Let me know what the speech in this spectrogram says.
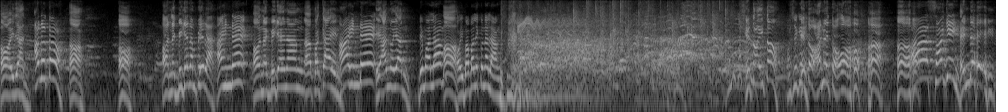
Oh, oh, yan. Ano to? Oh. Oh. Oh, nagbigay ng pera. Ah, hindi. Oh, nagbigay ng ah, pagkain. Ah, hindi. Eh, ano yan? Di mo alam? Ah. O, ibabalik ko na lang. Ito, ito. Oh, sige. Ito, ano ito? Oh, oh. Ah, ah, ah. ah, saging. Hindi.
